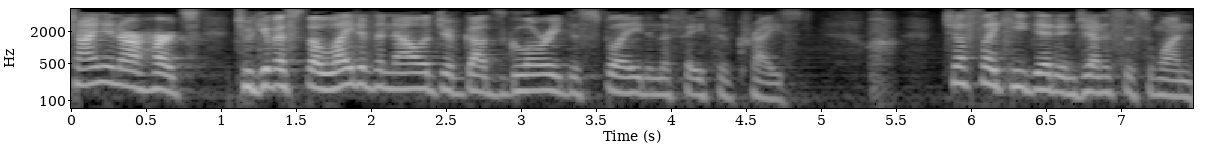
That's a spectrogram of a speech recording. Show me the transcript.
shine in our hearts to give us the light of the knowledge of God's glory displayed in the face of Christ. Just like he did in Genesis 1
